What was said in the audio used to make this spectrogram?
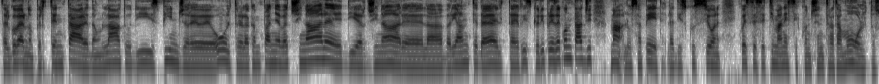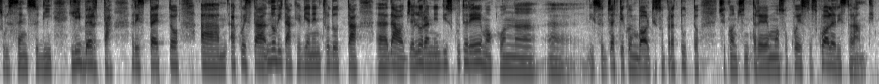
dal governo per tentare da un lato di spingere oltre la campagna vaccinale e di arginare la variante Delta e il rischio ripresa contagi, ma lo sapete, la discussione queste settimane si è concentrata molto sul senso di libertà rispetto a, a questa novità che viene introdotta eh, da oggi. Allora ne discuteremo con eh, i soggetti coinvolti, soprattutto ci concentreremo su questo, scuole e ristoranti.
